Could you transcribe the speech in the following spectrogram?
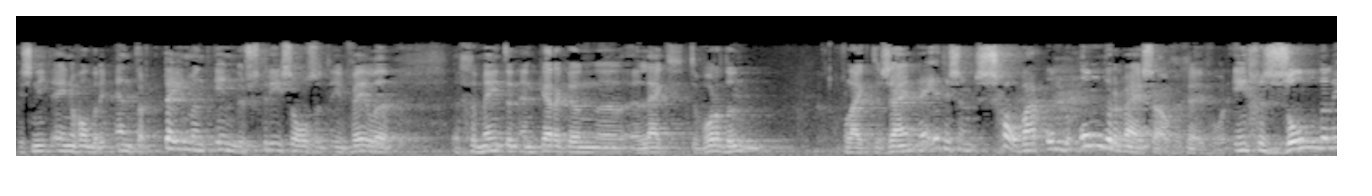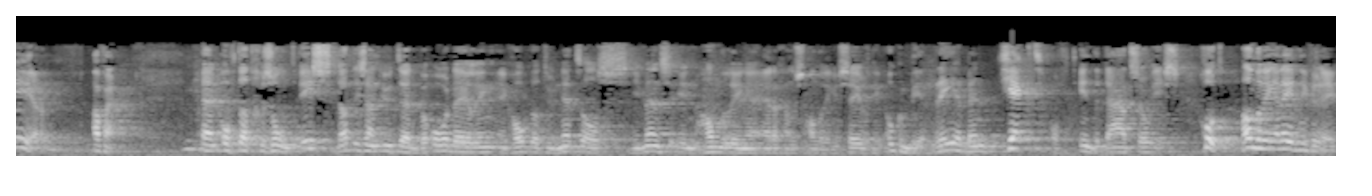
Is niet een of andere entertainment-industrie zoals het in vele gemeenten en kerken uh, lijkt te worden. Of lijkt te zijn. Nee, het is een school waar onderwijs zou gegeven worden. In gezonde leer. Enfin. En of dat gezond is, dat is aan u ter beoordeling. Ik hoop dat u net als die mensen in handelingen, ergens handelingen 17, ook een bereer bent. Checkt of het inderdaad zo is. Goed, handelingen 19 vers 1.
